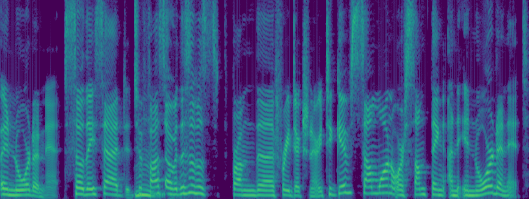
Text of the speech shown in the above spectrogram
inordinate. So they said to mm. fuss over. This was from the free dictionary to give someone or something an inordinate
